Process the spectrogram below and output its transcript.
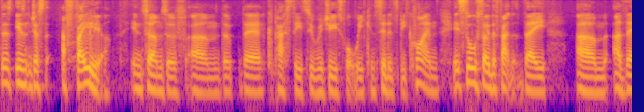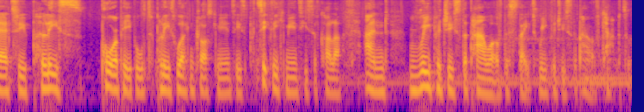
isn't just a failure in terms of um, the, their capacity to reduce what we consider to be crime. It's also the fact that they um, are there to police poorer people, to police working class communities, particularly communities of colour, and reproduce the power of the state, reproduce the power of capital.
